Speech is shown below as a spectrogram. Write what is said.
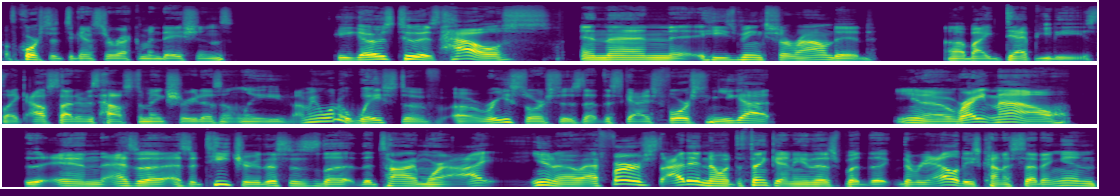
of course, it's against their recommendations. He goes to his house, and then he's being surrounded uh, by deputies, like outside of his house, to make sure he doesn't leave. I mean, what a waste of uh, resources that this guy's forcing. You got, you know, right now and as a as a teacher, this is the the time where I, you know, at first I didn't know what to think of any of this, but the the reality is kind of setting in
